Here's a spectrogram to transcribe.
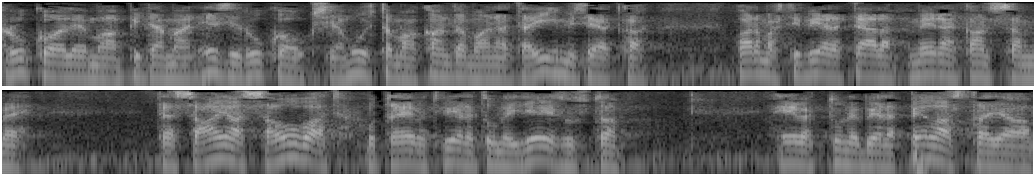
rukoilemaan, pitämään esirukouksia, muistamaan kantamaan näitä ihmisiä, jotka varmasti vielä täällä meidän kanssamme tässä ajassa ovat, mutta eivät vielä tunne Jeesusta, eivät tunne vielä pelastajaa.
